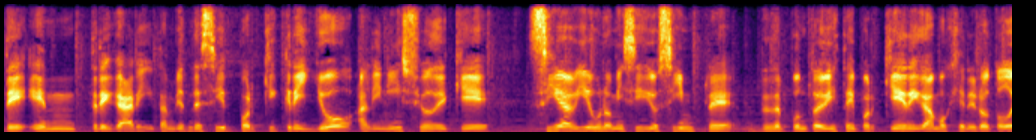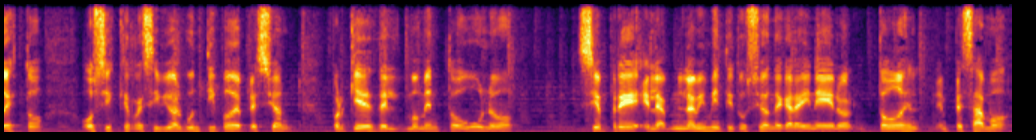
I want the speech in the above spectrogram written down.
de entregar y también decir por qué creyó al inicio de que sí había un homicidio simple desde el punto de vista y por qué, digamos, generó todo esto, o si es que recibió algún tipo de presión, porque desde el momento uno, siempre en la, misma institución de Carabineros, todos empezamos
